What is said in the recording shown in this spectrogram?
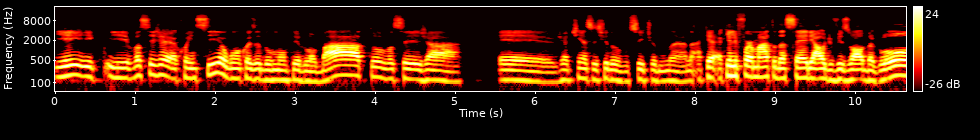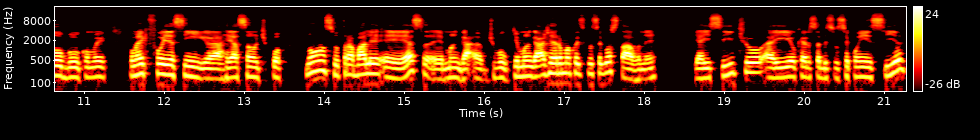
E, e, você já conhecia alguma coisa do Monteiro Lobato? Você já é, já tinha assistido o sítio, na, na, aquele formato da série audiovisual da Globo? Como é, como é que foi assim a reação? Tipo, nossa, o trabalho é, é essa? É mangá? Tipo, porque mangá já era uma coisa que você gostava, né? E aí, sítio, aí eu quero saber se você conhecia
